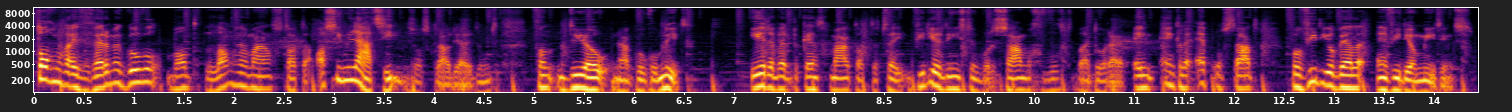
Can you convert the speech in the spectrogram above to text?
toch nog even verder met Google, want langzaamaan start de assimilatie, zoals Claudia het noemt, van Duo naar Google Meet. Eerder werd bekendgemaakt dat de twee videodiensten worden samengevoegd, waardoor er één enkele app ontstaat voor videobellen en videomeetings.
